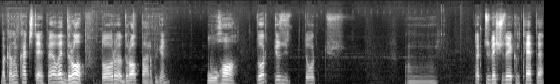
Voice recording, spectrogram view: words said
Bakalım kaç TP ve drop. Doğru drop var bugün. Oha. 400 4 Hmm. 400-500'e yakın TP.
